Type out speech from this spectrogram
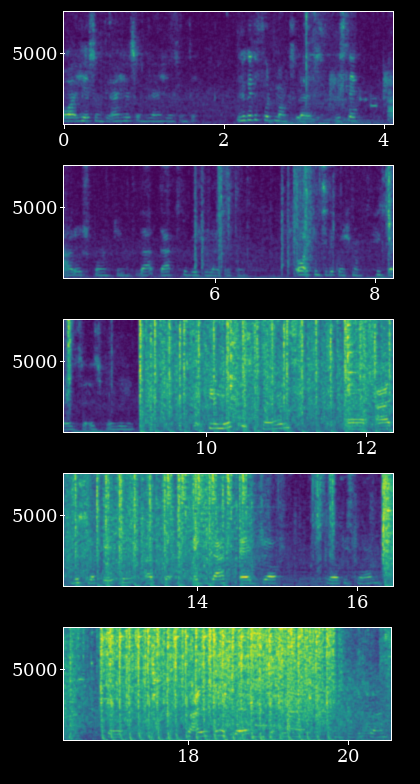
Oh, I hear something. I hear something. I hear something. Look at the footmarks, guys. It's like arrows to that. That's the visualizer thing. Oh, I can see the question mark. He there. It's, Wolverine. So if you move the spawns uh, at this location, at the exact edge of Slurpy Swamp, so try to get there and into the trance.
